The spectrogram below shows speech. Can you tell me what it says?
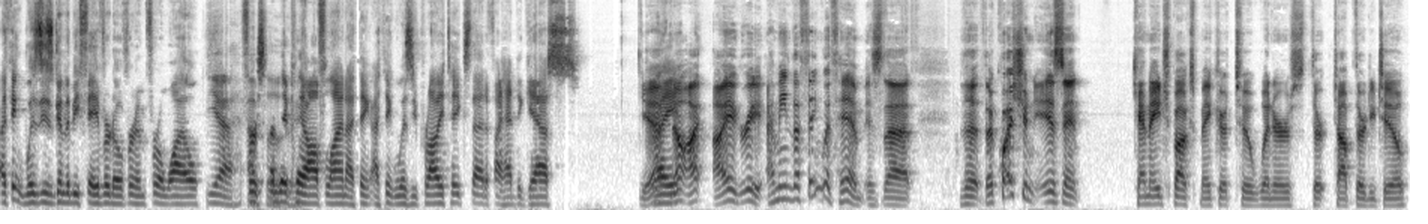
I think Wizzy's going to be favored over him for a while. yeah, First time they play offline, I think I think Wizzy probably takes that. If I had to guess, Yeah, right? no, I, I agree. I mean, the thing with him is that the the question isn't can HBox make it to winners thir- top 32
